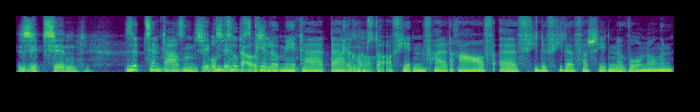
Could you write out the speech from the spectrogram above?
17, 17.000 17.000. Umzugskilometer, da Genau. kommst du auf jeden Fall drauf. Äh, viele, viele verschiedene Wohnungen.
